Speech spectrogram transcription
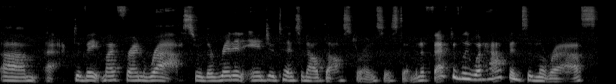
um, activate my friend RAS, or the renin angiotensin aldosterone system. And effectively, what happens in the RAS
